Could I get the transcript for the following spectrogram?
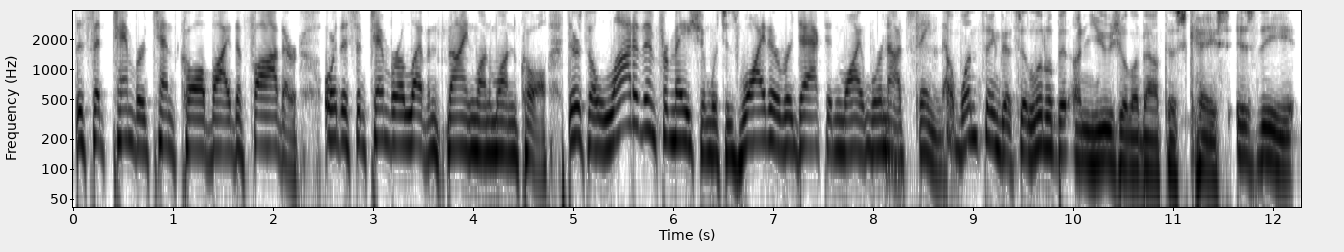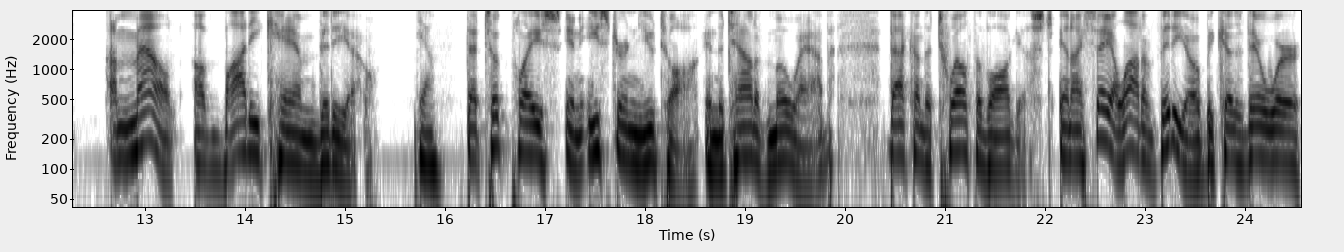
the September 10th call by the father or the September 11th 911 call. There's a lot of information, which is why they're redacted and why we're not seeing them. Uh, One thing that's a little bit unusual about this case is the amount of body cam video Yeah. That took place in eastern Utah in the town of Moab back on the 12th of August. And I say a lot of video because there were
